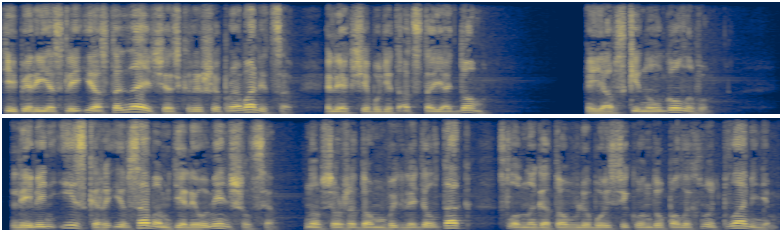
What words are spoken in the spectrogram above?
теперь если и остальная часть крыши провалится, легче будет отстоять дом». Я вскинул голову. Ливень искр и в самом деле уменьшился, но все же дом выглядел так, словно готов в любую секунду полыхнуть пламенем.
